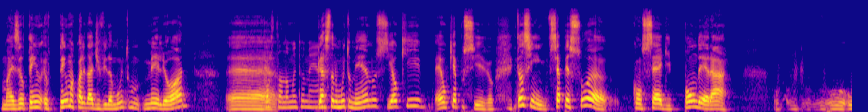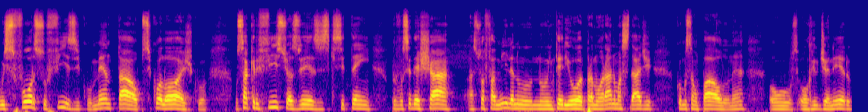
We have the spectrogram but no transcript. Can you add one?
mas eu tenho, eu tenho uma qualidade de vida muito melhor. É, gastando muito menos. Gastando muito menos e é o que é, o que é possível. Então, assim, se a pessoa consegue ponderar o, o, o esforço físico, mental, psicológico, o sacrifício, às vezes, que se tem por você deixar a sua família no, no interior para morar numa cidade como São Paulo, né? Ou, ou Rio de Janeiro.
